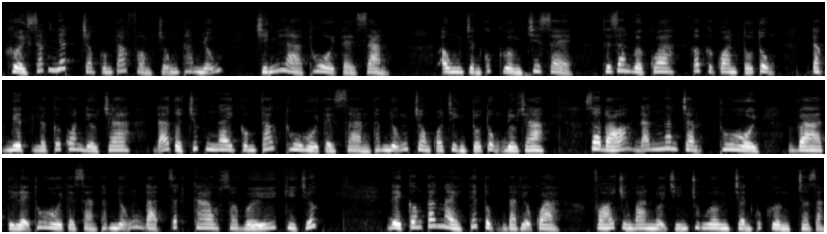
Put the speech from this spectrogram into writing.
khởi sắc nhất trong công tác phòng chống tham nhũng chính là thu hồi tài sản. Ông Trần Quốc Cường chia sẻ, thời gian vừa qua, các cơ quan tố tụng, đặc biệt là cơ quan điều tra, đã tổ chức ngay công tác thu hồi tài sản tham nhũng trong quá trình tố tụng điều tra. Do đó, đã ngăn chặn, thu hồi và tỷ lệ thu hồi tài sản tham nhũng đạt rất cao so với kỳ trước. Để công tác này tiếp tục đạt hiệu quả, Phó trưởng ban Nội chính Trung ương Trần Quốc Cường cho rằng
